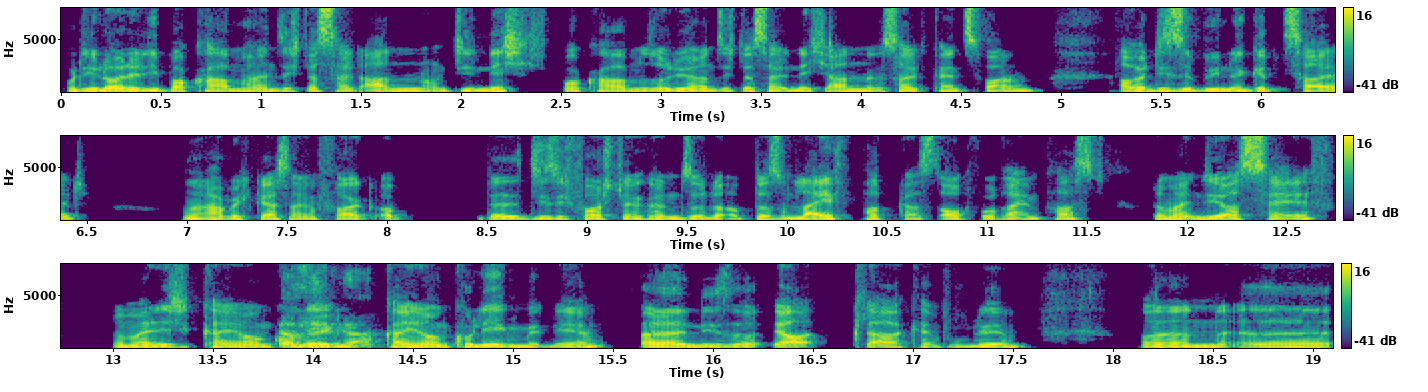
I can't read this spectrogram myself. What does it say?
Und die Leute, die Bock haben, hören sich das halt an und die nicht Bock haben, so, die hören sich das halt nicht an. Ist halt kein Zwang. Aber diese Bühne gibt's halt. Und dann habe ich gestern gefragt, ob die sich vorstellen können, so, ob da so ein Live-Podcast auch wohl reinpasst. Dann meinten die, ja, safe. Dann meinte ich, kann ich noch einen Ja, Kollegen, sicher. kann ich noch einen Kollegen mitnehmen? Und dann die so, ja, klar, kein Problem. Und dann äh,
